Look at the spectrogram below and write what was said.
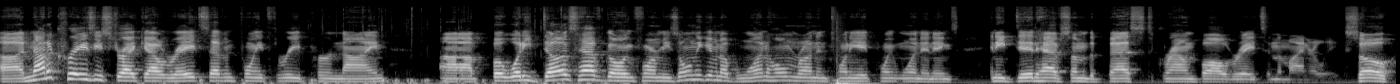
Uh, not a crazy strikeout rate, 7.3 per nine. Uh, but what he does have going for him, he's only given up one home run in 28.1 innings, and he did have some of the best ground ball rates in the minor league. So,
